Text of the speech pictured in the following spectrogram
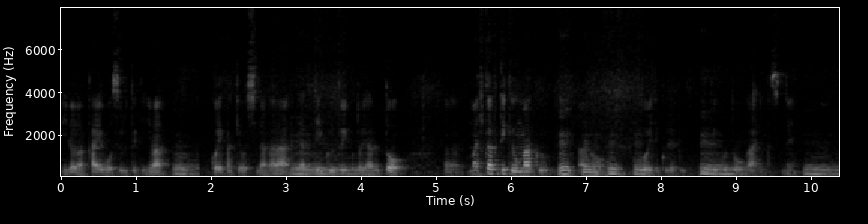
いろんな介護をする時にはうん。声かけをしながらやっていくということをやると、うん。まあ、比較的うまく、うん。あの動いてくれるということがありますね。うん。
